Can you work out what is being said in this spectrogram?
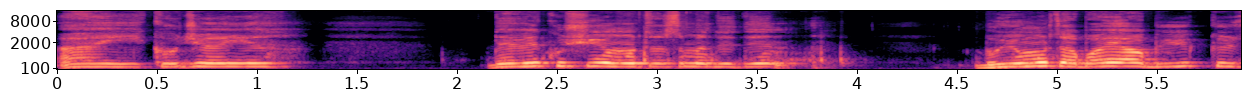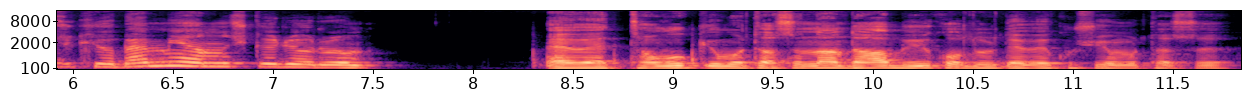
Ay koca ayı. Deve kuşu yumurtası mı dedin? Bu yumurta bayağı büyük gözüküyor. Ben mi yanlış görüyorum? Evet, tavuk yumurtasından daha büyük olur deve kuşu yumurtası.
